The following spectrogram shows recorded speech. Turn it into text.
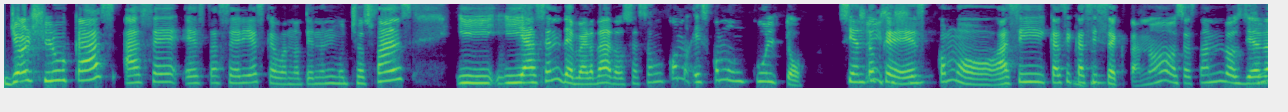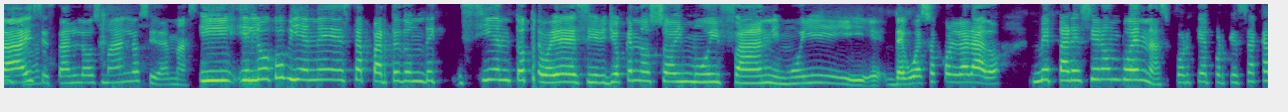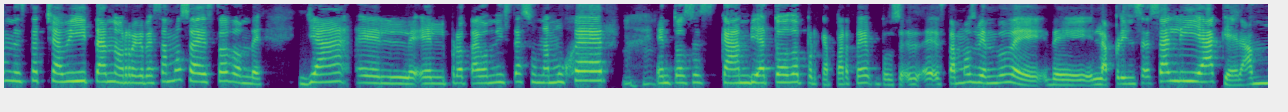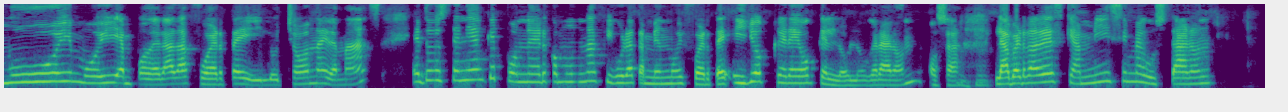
George Lucas hace estas series que, bueno, tienen muchos fans y, y, hacen de verdad, o sea, son como, es como un culto Siento que es como así, casi, casi secta, ¿no? O sea, están los Jedi, están los malos y demás. Y, y luego viene esta parte donde siento, te voy a decir, yo que no soy muy fan y muy de hueso colorado, me parecieron buenas. ¿Por qué? Porque sacan esta chavita, nos regresamos a esto donde ya el, protagonista es una mujer, entonces cambia todo, porque aparte, pues eh, estamos viendo de, de, la princesa Lía, que era muy, muy empoderada, fuerte y luchona y demás. Entonces tenían que poner como una figura también muy fuerte y yo creo que lo lograron. O sea, la verdad es que a mí sí me gustaron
